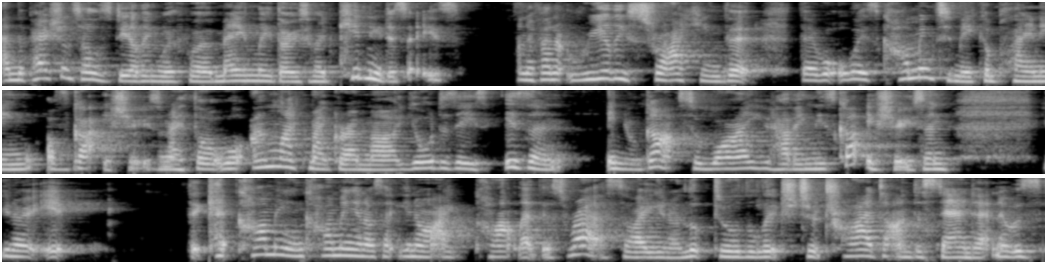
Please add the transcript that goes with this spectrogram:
And the patients I was dealing with were mainly those who had kidney disease. And I found it really striking that they were always coming to me complaining of gut issues. And I thought, well, unlike my grandma, your disease isn't in your gut. So why are you having these gut issues? And you know, it that kept coming and coming and I was like, you know, I can't let this rest. So I, you know, looked at all the literature, tried to understand it. And it was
